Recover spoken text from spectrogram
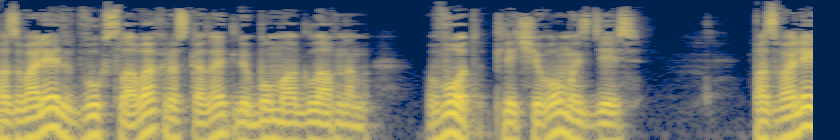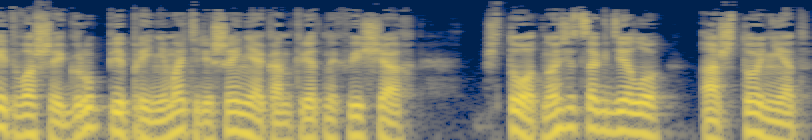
позволяет в двух словах рассказать любому о главном. Вот для чего мы здесь. Позволяет вашей группе принимать решения о конкретных вещах, что относится к делу, а что нет.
